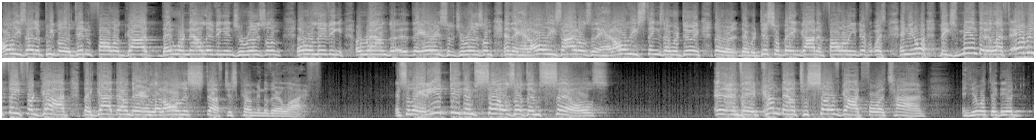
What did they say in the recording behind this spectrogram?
all these other people that didn't follow God, they were now living in Jerusalem. They were living around the, the areas of Jerusalem, and they had all these idols, and they had all these things they were doing. They were, they were disobeying God and following in different ways. And you know what? These men that had left everything for God, they got down there and let all this stuff just come into their life. And so they had emptied themselves of themselves. And, and they had come down to serve God for a time. And you know what they did?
